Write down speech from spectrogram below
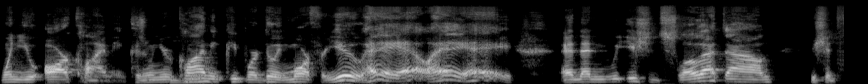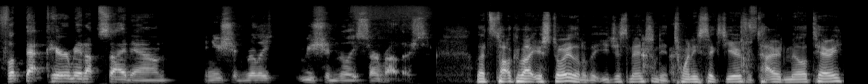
when you are climbing, because when you're mm-hmm. climbing, people are doing more for you. Hey, hell, hey, hey, and then we, you should slow that down. You should flip that pyramid upside down, and you should really you should really serve others. Let's talk about your story a little bit. You just mentioned it 26 years, retired military.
